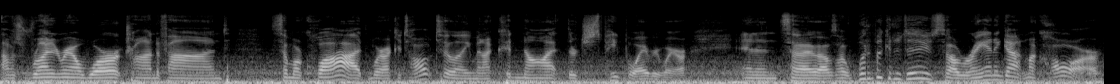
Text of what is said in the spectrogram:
I was running around work trying to find somewhere quiet where I could talk to him, and I could not. There's just people everywhere. And, and so I was like, what am I going to do? So I ran and got in my car,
